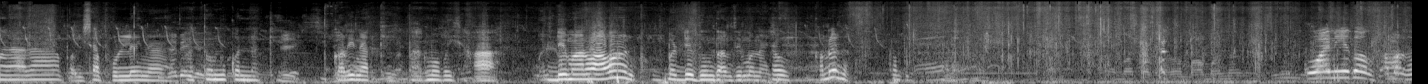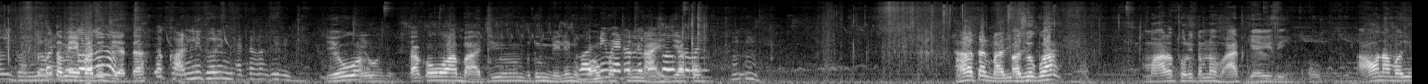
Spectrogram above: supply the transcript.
મારા પૈસા ફૂલ લઈને. તો અમને કરી નાખીએ. કરી નાખીએ. ભાગમાં પૈસા. હા. બર્થડે મારો આવે ને બર્થડે ધૂમધામથી મનાય ખબર ને કોઈ નહીં તો અમારે થોડી ઘરની તમે એ બાજુ ગયા હતા ઘરની થોડી મેટર નથી રહી. એવું? તાકો આ બાજુ બધું મેલીને ઘરની મેટર નાહી ગયા. હા તાન બાજુ મારે થોડી તમને વાત કહેવી હતી. આવો ના બાજુ.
